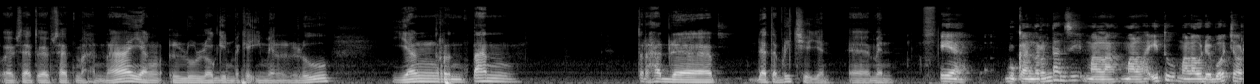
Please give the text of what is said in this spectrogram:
website-website mana yang lu login pakai email lu yang rentan terhadap data breach ya, Jan? Eh, men. Iya, bukan rentan sih, malah malah itu malah udah bocor.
